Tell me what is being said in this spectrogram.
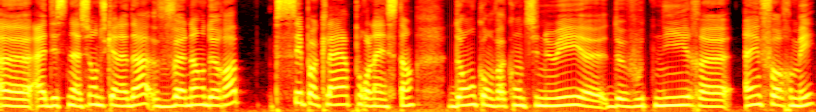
euh, à destination du Canada venant d'Europe? C'est pas clair pour l'instant. Donc, on va continuer euh, de vous tenir euh, informés.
